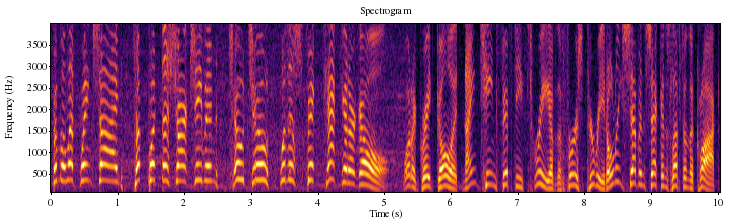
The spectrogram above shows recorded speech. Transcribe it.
from the left wing side to put the Sharks even 2 2 with a spectacular goal. What a great goal at 1953 of the first period. Only seven seconds left on the clock.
